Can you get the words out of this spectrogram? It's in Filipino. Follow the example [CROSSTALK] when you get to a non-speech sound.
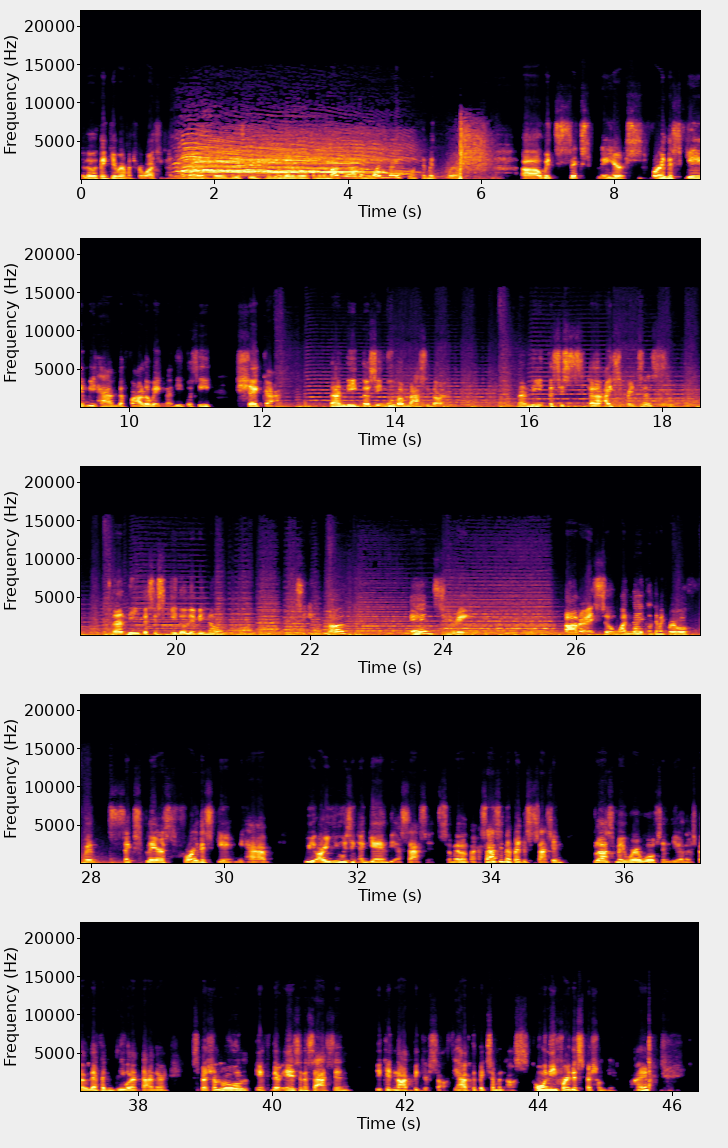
Hello, thank you very much for watching another DS video. Lalaro kami ng bagong One Night Ultimate World. Uh, with six players. For this game, we have the following. Nandito si Sheka. Nandito si Noob Ambassador. Nandito si uh, Ice Princess. Nandito si Skido Levino. Si Itlog. And si Ray. Alright, so One Night Ultimate Werewolf with six players for this game. We have, we are using again the assassins. So meron tayong assassin, apprentice assassin, plus may werewolves and the others. But definitely walang tanner. Special rule, if there is an assassin, you cannot pick yourself. You have to pick someone else. Only for this special game. Okay?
